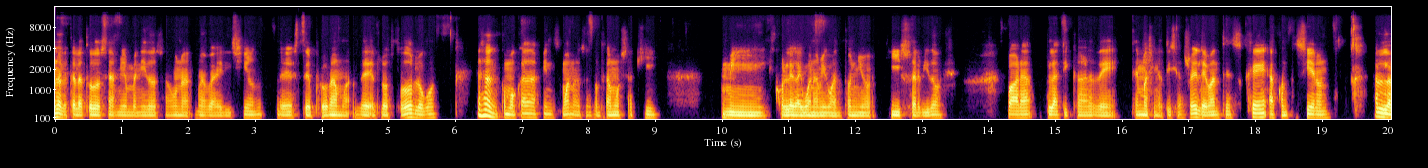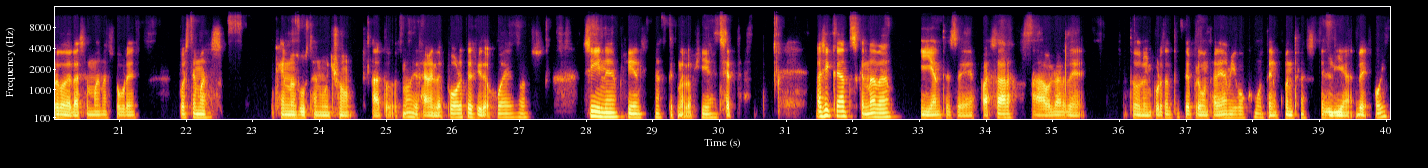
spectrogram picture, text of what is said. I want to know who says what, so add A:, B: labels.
A: Hola, ¿qué tal a todos? Sean bienvenidos a una nueva edición de este programa de Los Todólogos. Ya como cada fin de semana nos encontramos aquí mi colega y buen amigo Antonio y servidor para platicar de temas y noticias relevantes que acontecieron a lo largo de la semana sobre pues temas que nos gustan mucho a todos, ¿no? Ya saben, deportes, videojuegos, cine, ciencia, tecnología, etc. Así que antes que nada, y antes de pasar a hablar de todo lo importante, te preguntaré, amigo, ¿cómo te encuentras el día de hoy?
